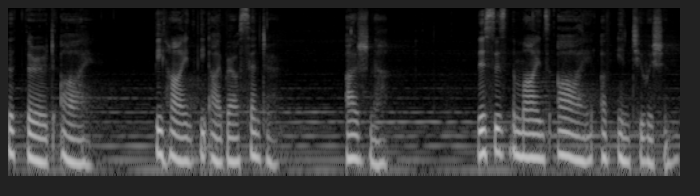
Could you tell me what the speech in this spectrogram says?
The third eye, behind the eyebrow center, Ajna. This is the mind's eye of intuition.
